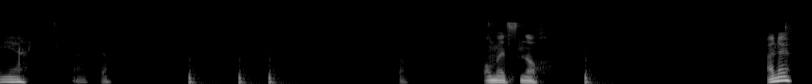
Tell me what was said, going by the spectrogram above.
mir. Danke. So. Warum jetzt noch eine?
